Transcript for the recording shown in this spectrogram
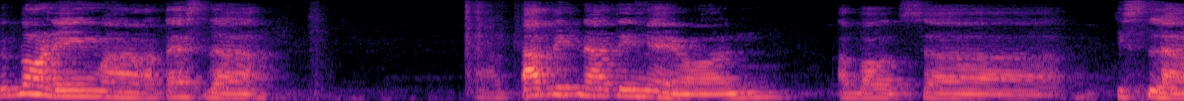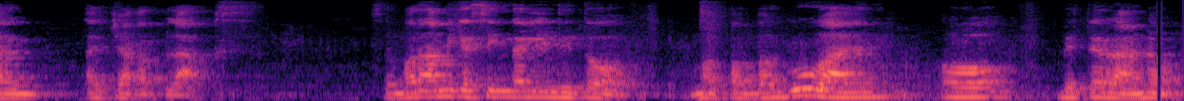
Good morning mga katesda. Ang topic natin ngayon about sa islag at saka plaques. So marami kasing nalilito, mapabaguhan o veterano.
